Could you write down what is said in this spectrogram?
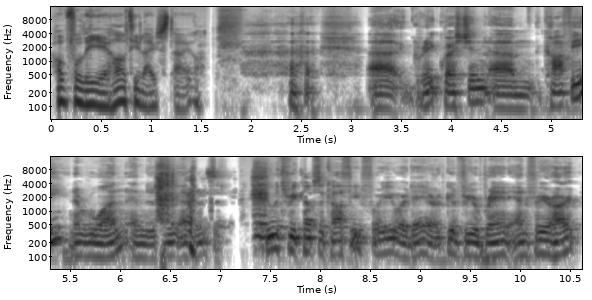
hopefully a healthy lifestyle uh, great question um, coffee number one and there's new evidence two or three cups of coffee for you a day are good for your brain and for your heart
